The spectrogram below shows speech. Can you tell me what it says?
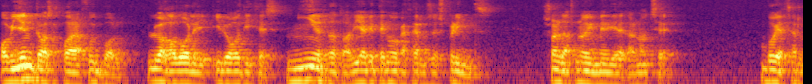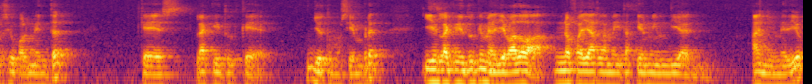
O bien te vas a jugar al fútbol, luego a volei y luego dices, mierda, todavía que tengo que hacer los sprints. Son las nueve y media de la noche, voy a hacerlos igualmente, que es la actitud que yo tomo siempre. Y es la actitud que me ha llevado a no fallar la meditación ni un día en año y medio.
